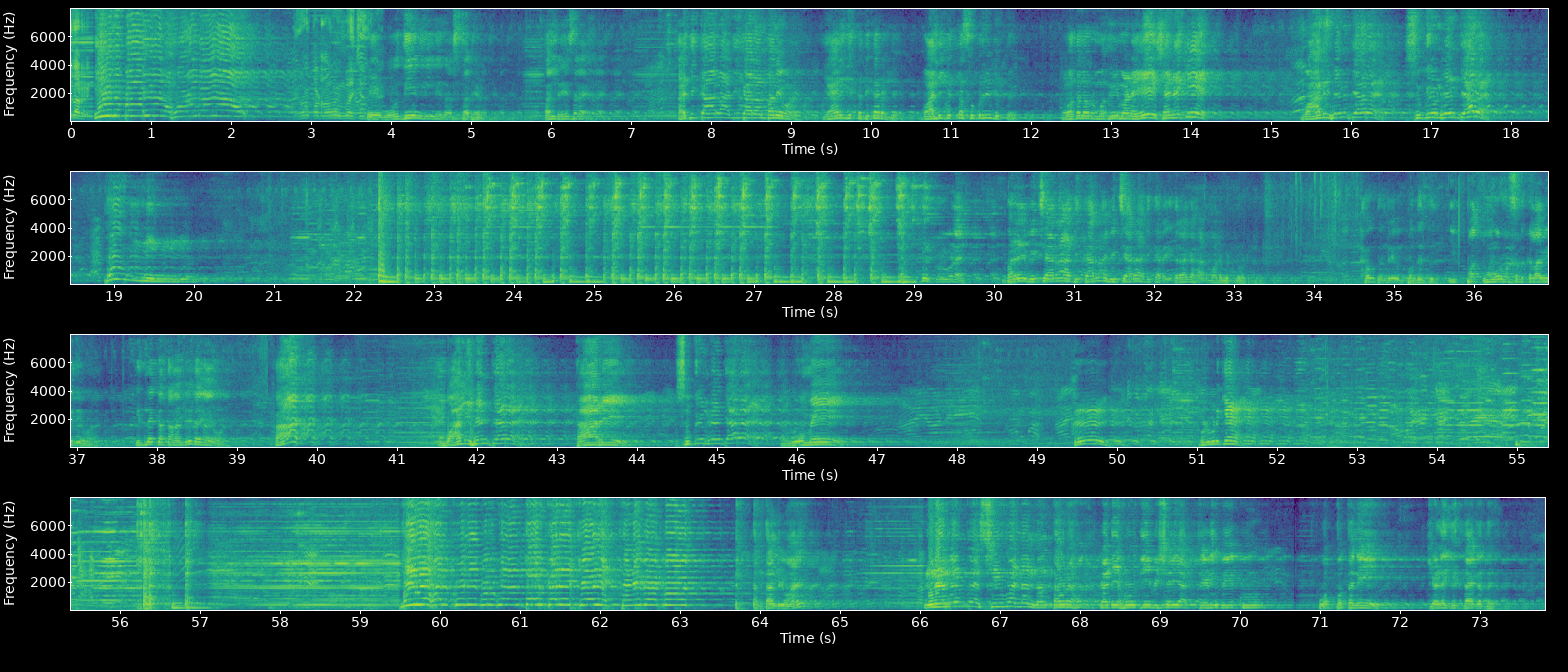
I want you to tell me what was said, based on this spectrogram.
ಇದಾರ್ರಿ ಇವನು ಬಾಯಾನ ಹಾಡ ದೇವ್ರ ಕೊಡ್ದವ ಹಿಂಗ ಹಚ್ಚಿದ್ ಏ ಓದಿಯನ್ ಇಲ್ಲಿ ನೀನು ಅಷ್ಟೇ ಹೇಳ. ಅಲ್ರಿ ಸರ? ಅಧಿಕಾರ ಅಧಿಕಾರ ಅಂತಾನೆ ಇವ. ಯಾರಿಗಿತ್ತ ಅಧಿಕಾರ ಅಲ್ಲಿ? ವಾಲಿಗಿತ್ತ ಸುಗ್ರೀವ್ಗಿತ್ತು. ಮೊದಲವ್ರು ಮದ್ವಿ ಮಾಡ. ಏ ಶನಕಿ! ವಾಲಿ ಹೇಳ್ತಿ ಯಾರ? ಸುಗ್ರೀವನ್ ಹೇಳ್ತಿ ಯಾರ? ನಿನ್ನ. ಬರೇ ವಿಚಾರ, ಅಧಿಕಾರ ವಿಚಾರ, ಅಧಿಕಾರ. ಇದ್ರಾಗ ಹಾಡು ಮಾಡ್ಬಿಟ್ಟು ನೋಡ್ರಿ. ಹೌದನ್ರಿ, ಒಂದು ಪದ್ಧತಿ. ಇಪ್ಪತ್ತ್ ಮೂರು ವರ್ಷದ ಕಲಾವಿದ ಇವ. ಇದನ್ನೇ ಕಲ್ತಾನನ್ರಿ ದೈವ? ವಾಲಿ ಹೇಳ್ತಾರೆ ತಾರೆ. ಸುಗ್ರೀಮ್ ಹೇಳ್ತಾರೆ ರೋಮೆ. ಬುಡ್ಬುಡ್ಕೆ. ಹರ್ಕುನಿ ಗುರುಗಳು ಅಂತವ್ರ ಕಡೆ ಕೇಳಿ ತಿಳಿಬೇಕು. ಅಂತಲ್ರಿ ನರೇಂದ್ರ ಶಿವಣ್ಣನಂತವ್ರ ಕಡೆ ಹೋಗಿ ವಿಷಯ ತಿಳಿಬೇಕು. ಒಪ್ಪತನೇ ಕೆಳಗಿದ್ದಾಗದ.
